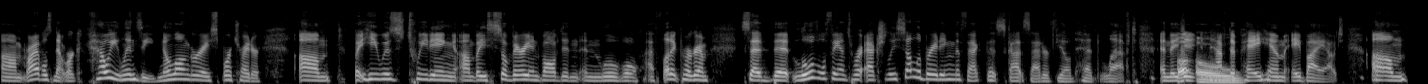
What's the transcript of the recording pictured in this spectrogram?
um, Rivals Network, Howie Lindsay, no longer a sports writer. Um, but he was tweeting, um, but he's still very involved in, in Louisville athletic program. Said that Louisville fans were actually celebrating the fact that Scott Satterfield had left, and they didn't have to pay him a buyout. Um,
